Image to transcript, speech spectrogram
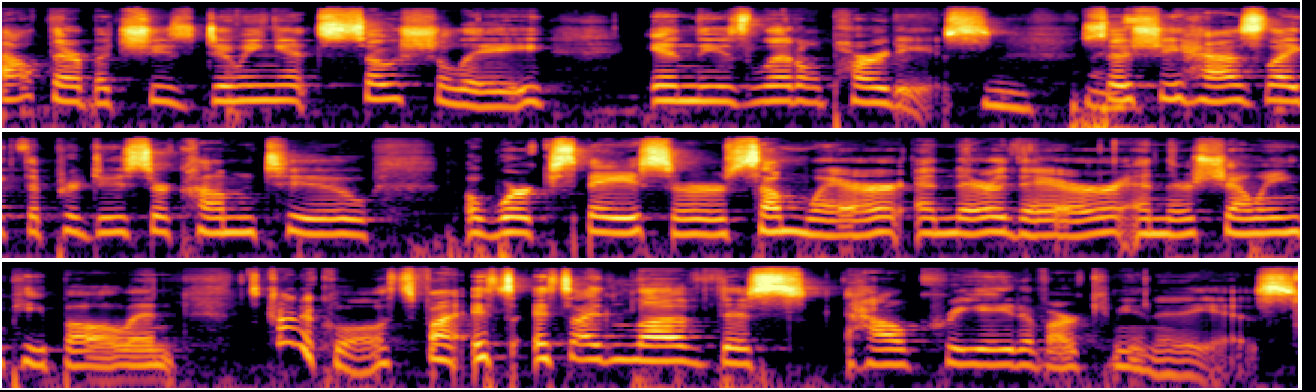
out there, but she's doing it socially in these little parties. Hmm, so she has like the producer come to a workspace or somewhere and they're there and they're showing people and it's kind of cool. It's fun. It's it's I love this how creative our community is.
